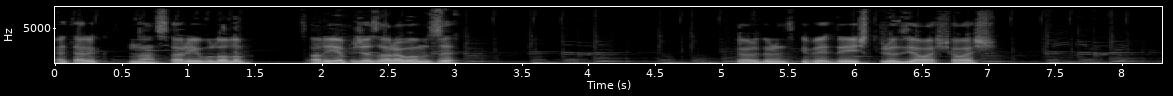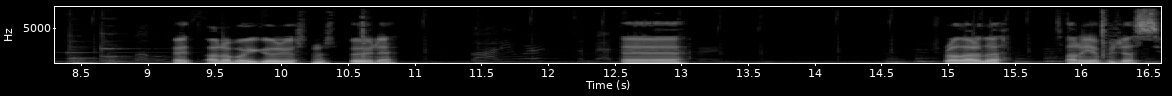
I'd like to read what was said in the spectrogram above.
metalik kısmından sarıyı bulalım. Sarı yapacağız arabamızı. Gördüğünüz gibi değiştiriyoruz yavaş yavaş. Evet arabayı görüyorsunuz böyle. Ee, şuralarda sarı yapacağız.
